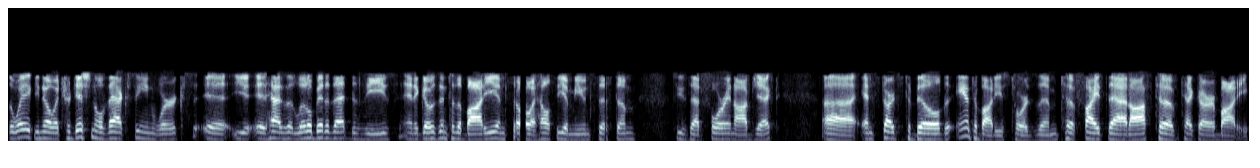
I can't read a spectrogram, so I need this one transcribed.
the way you know a traditional vaccine works, it, it has a little bit of that disease and it goes into the body, and so a healthy immune system sees that foreign object uh, and starts to build antibodies towards them to fight that off to protect our body.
